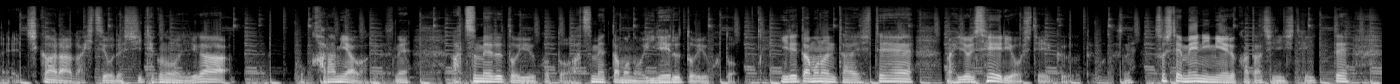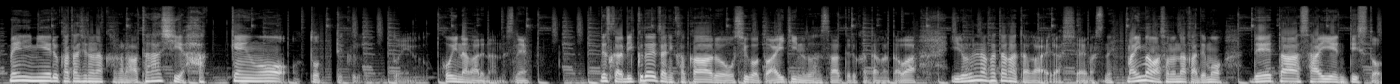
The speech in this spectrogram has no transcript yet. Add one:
あ、力が必要ですしテクノロジーが絡み合うわけですね。集めるということ集めたものを入れるということ。入れたものに対して、まあ、非常に整理をしていくということですね。そして目に見える形にしていって目に見える形の中から新しい発見を取ってくるというこういう流れなんですねですからビッグデータに関わるお仕事 IT に携わっている方々はいろいろな方々がいらっしゃいますね。まあ今はその中でもデータサイエンティスト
